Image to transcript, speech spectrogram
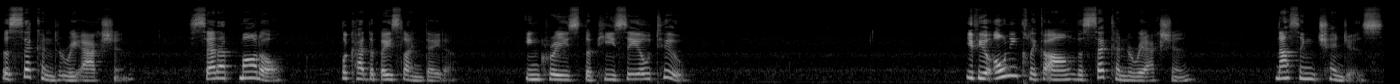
the second reaction. Set up model. Look at the baseline data. Increase the PCO2. If you only click on the second reaction, nothing changes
